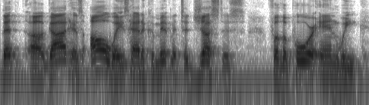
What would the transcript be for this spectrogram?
that uh, God has always had a commitment to justice for the poor and weak.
